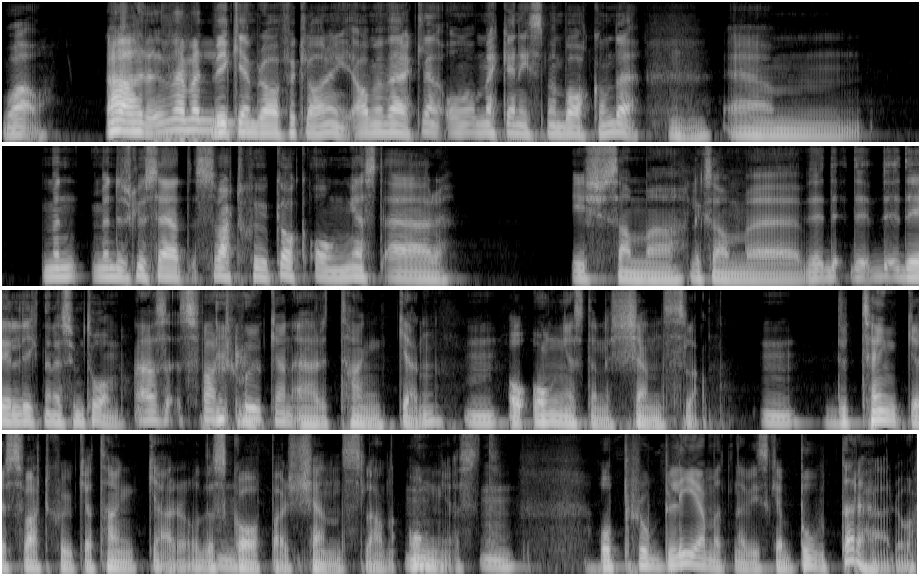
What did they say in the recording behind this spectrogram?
Wow. Ja, nej, men... Vilken bra förklaring. Ja men verkligen, och och mekanismen bakom det. Mm. Ehm, men, men du skulle säga att svartsjuka och ångest är ish samma, liksom, eh, det, det, det, är liknande symptom? Alltså, svartsjukan är tanken Mm. och ångesten är känslan. Mm. Du tänker svartsjuka tankar och det Mm. skapar känslan Mm. ångest. Mm. Och problemet när vi ska bota det här då,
